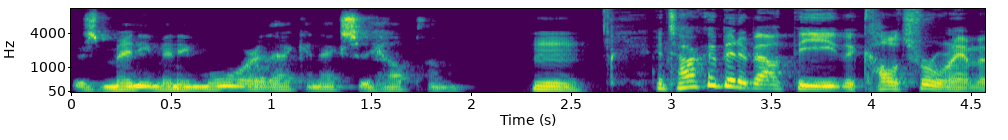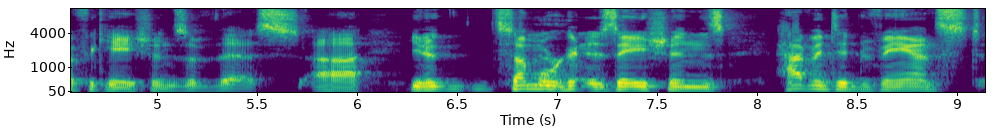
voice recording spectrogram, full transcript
There's many many more that can actually help them Hmm. And talk a bit about the the cultural ramifications of this. Uh, you know, some organizations haven't advanced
